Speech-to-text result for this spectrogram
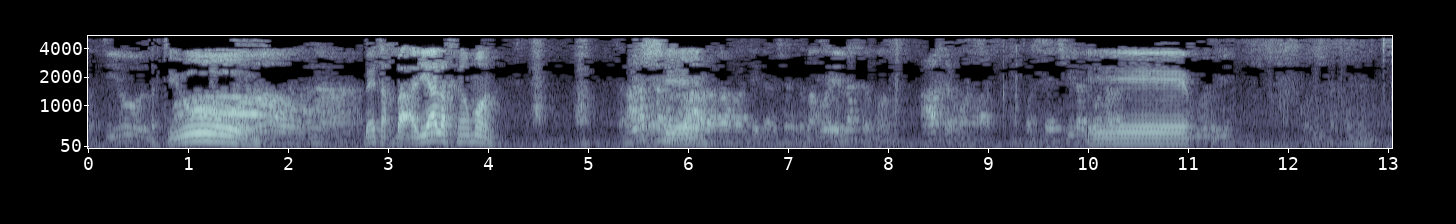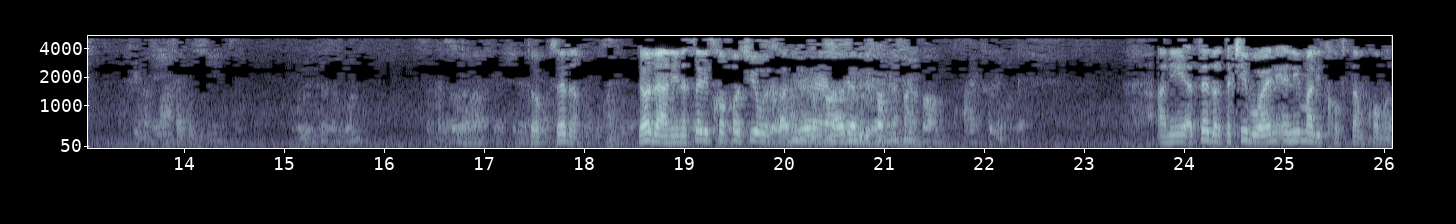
בטיול. בטיול. בטח, בעלייה לחרמון. טוב, בסדר. לא יודע, אני אנסה לסחוף עוד שיעור אחד, אני לא יודע בדיוק. אני, בסדר, תקשיבו, אין, לי מה לדחוף סתם חומר,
